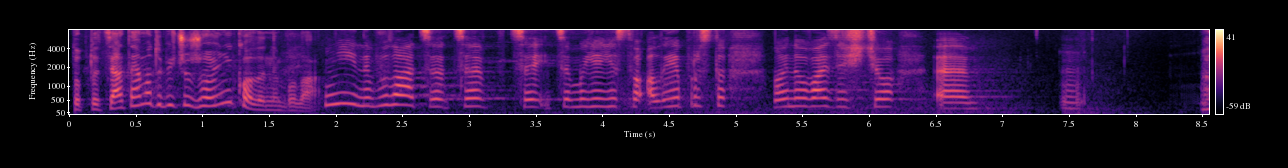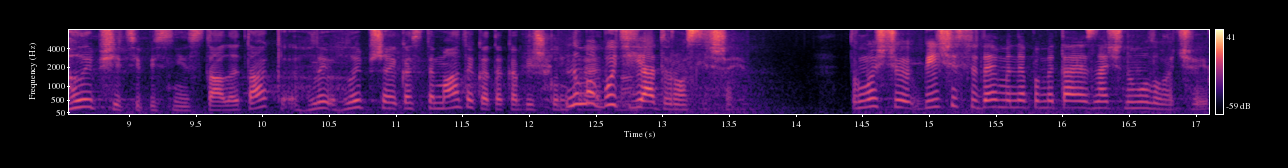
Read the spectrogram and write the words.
Тобто ця тема тобі чужою ніколи не була. Ні, не була. Це, це, це, це моє єство. Але я просто маю на увазі, що е, Глибші ці пісні стали, так? Гли- Глибша якась тематика, така більш конкретна. ну, мабуть, я дорослішаю. Тому що більшість людей мене пам'ятає значно молодшою.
